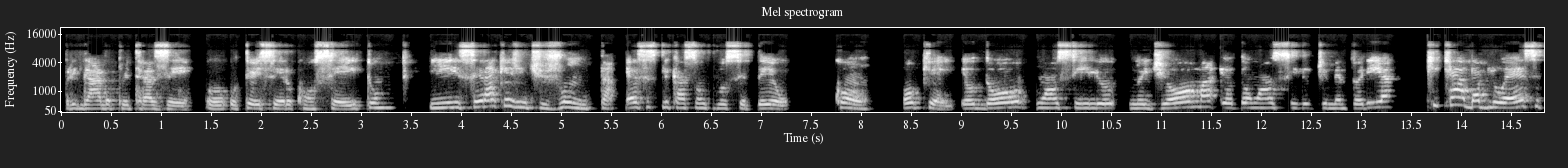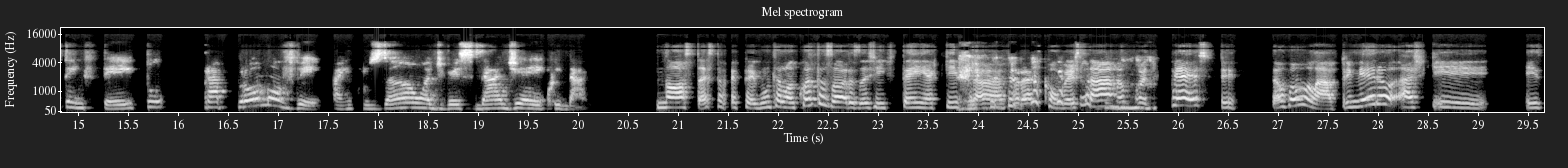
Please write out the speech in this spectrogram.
Obrigada por trazer o, o terceiro conceito. E será que a gente junta essa explicação que você deu com ok, eu dou um auxílio no idioma, eu dou um auxílio de mentoria. O que, que a AWS tem feito para promover a inclusão, a diversidade e a equidade? Nossa, essa pergunta, Elan, quantas horas a gente tem aqui para conversar no podcast? Então vamos lá. Primeiro, acho que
